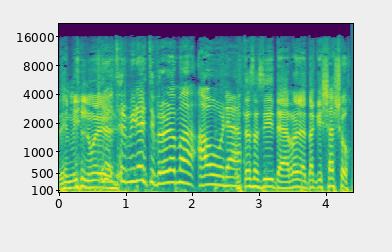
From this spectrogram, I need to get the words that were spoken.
de Quiero 1900. terminar este programa ahora. Estás así, te agarró el ataque Yayo.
